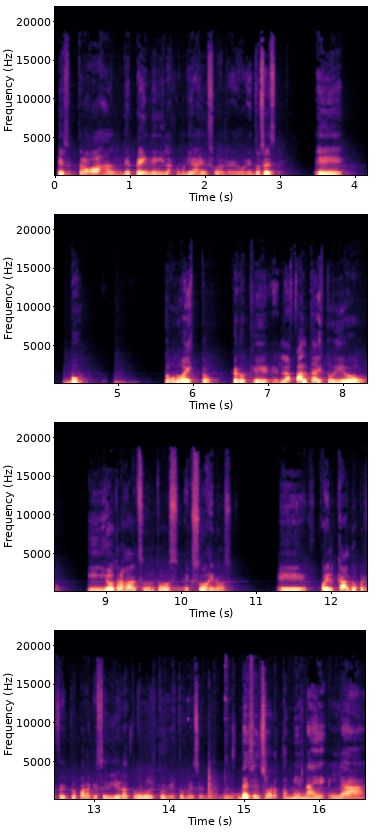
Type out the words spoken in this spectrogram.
que trabajan, dependen y las comunidades en su alrededor. Entonces, eh, todo esto, creo que la falta de esto dio y otros asuntos exógenos eh, fue el caldo perfecto para que se diera todo esto en estos meses. ¿no? también hay la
